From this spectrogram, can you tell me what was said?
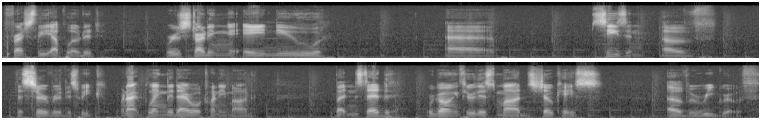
freshly uploaded, we're starting a new uh, season of the server this week. We're not playing the Direwolf 20 mod, but instead we're going through this mod showcase of Regrowth.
